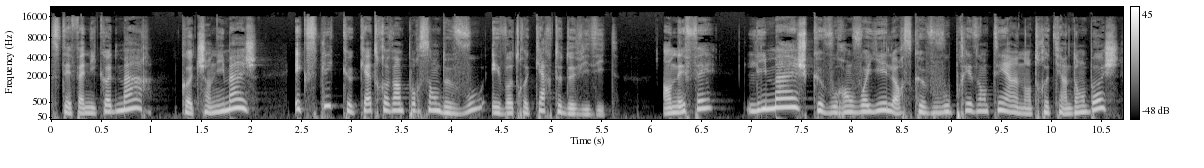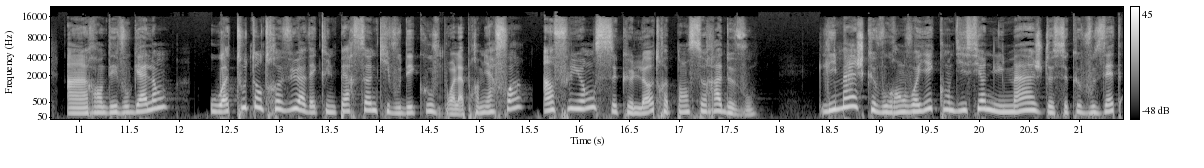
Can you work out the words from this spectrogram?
Stéphanie Codemar, coach en image, explique que 80% de vous est votre carte de visite. En effet, l'image que vous renvoyez lorsque vous vous présentez à un entretien d'embauche, à un rendez-vous galant ou à toute entrevue avec une personne qui vous découvre pour la première fois influence ce que l'autre pensera de vous. L'image que vous renvoyez conditionne l'image de ce que vous êtes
